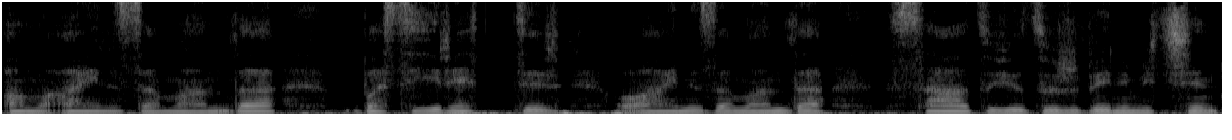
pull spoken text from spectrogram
ama aynı zamanda basirettir. O aynı zamanda sağduyudur benim için.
